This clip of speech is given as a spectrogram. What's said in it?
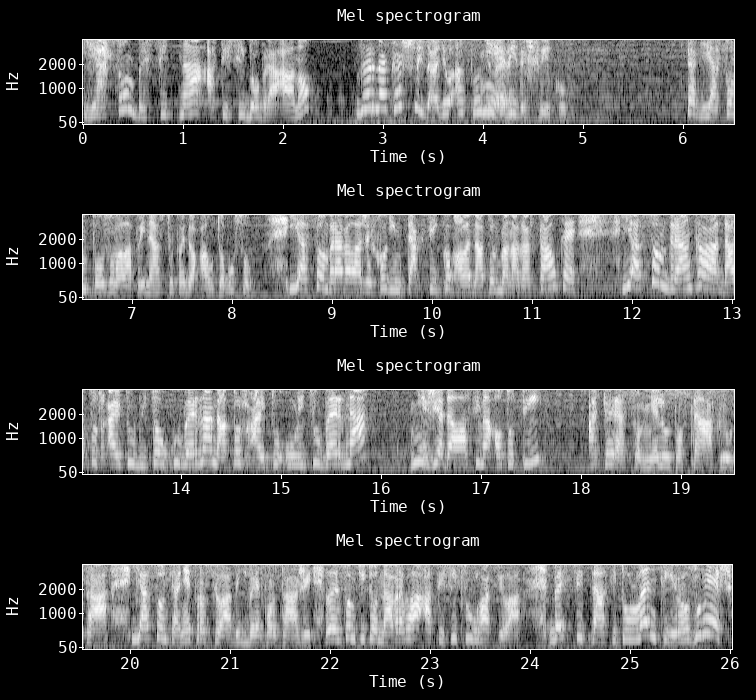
Ja som bezcitná a ty si dobrá, áno? Berna, kašli, Daňo, a poďme. Nie, vydrž chvíľku. Tak ja som pozvala pri nástupe do autobusu. Ja som vravela, že chodím taxíkom, ale natoč ma na zastávke. Ja som dránkala natoč aj tú bytovku Berna, natoč aj tú ulicu Berna. Nežiadala si ma o to ty? A teraz som nelútosná a krutá. Ja som ťa neprosila byť v reportáži, len som ti to navrhla a ty si súhlasila. Bezcitná si tu len ty, rozumieš?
